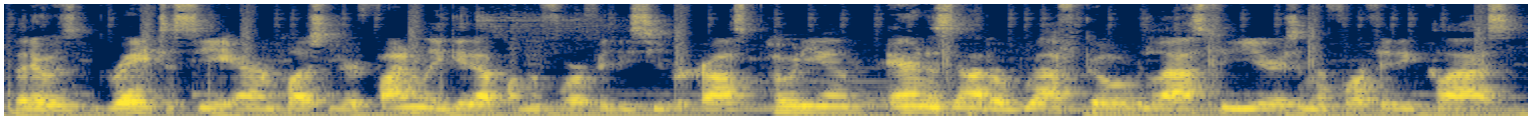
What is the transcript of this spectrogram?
that it was great to see Aaron Plessinger finally get up on the 450 Supercross podium. Aaron has had a rough go over the last few years in the 450 class,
